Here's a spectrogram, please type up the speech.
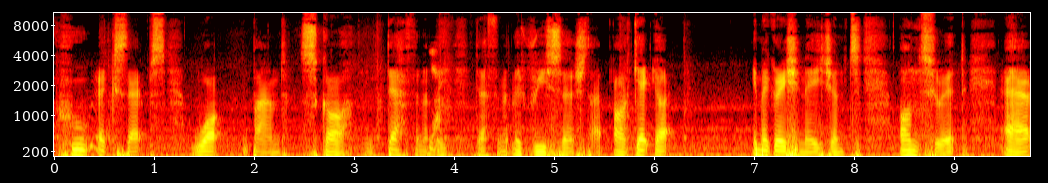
who accepts what band score. And definitely, yeah. definitely research that or get your immigration agent onto it. Uh,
